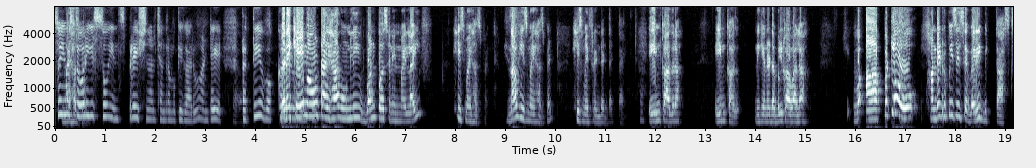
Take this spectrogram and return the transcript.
so your. Story is so inspirational Chandramukhi garu అంటే ప్రతి ఒక్క When I came out, I have only one person in my life. He's my husband. Now he's my husband. He's my friend at that time. ఏం కాదురా ఏం కాదు నీకేమైనా డబ్బులు కావాలా అప్పట్లో hundred rupees is a very big task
